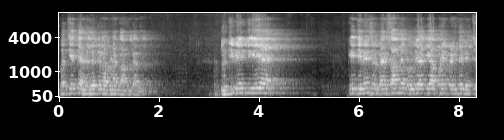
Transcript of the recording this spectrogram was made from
ਬੱਚੇ ਧਿਆਨ ਲੱਗਣ, ਆਪਣਾ ਕੰਮ ਕਰਨ। ਦੂਜੀ ਬੇਨਤੀ ਇਹ ਹੈ ਕਿ ਜਿਵੇਂ ਸਰਪੰਚ ਸਾਹਿਬ ਨੇ ਬੋਲਿਆ ਕਿ ਆਪਣੇ ਪਿੰਡ ਦੇ ਵਿੱਚ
